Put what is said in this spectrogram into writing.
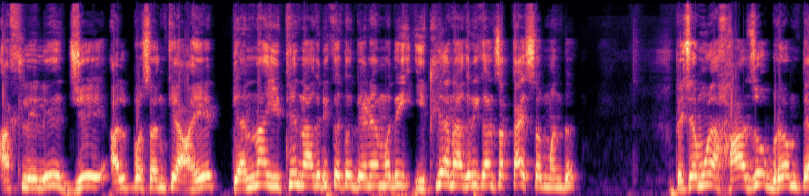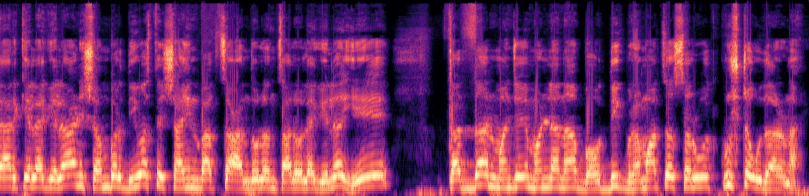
असलेले जे अल्पसंख्य आहेत त्यांना इथे नागरिकत्व देण्यामध्ये इथल्या नागरिकांचा काय संबंध? त्याच्यामुळे हा जो भ्रम तयार केला गेला आणि शंभर दिवस ते शाहीनबागचं आंदोलन चालवलं गेलं हे तद्दन म्हणजे म्हणलं ना बौद्धिक भ्रमाचं सर्वोत्कृष्ट उदाहरण आहे.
